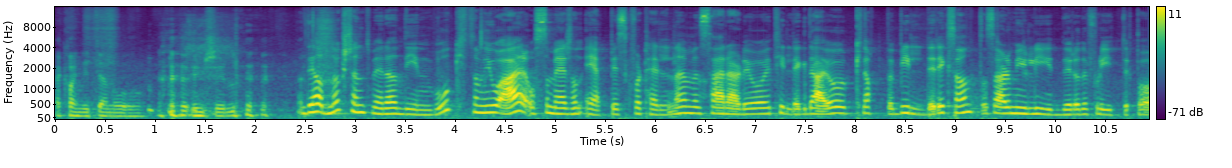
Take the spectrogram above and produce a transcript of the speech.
jeg kan ikke det nå. Unnskyld. De hadde nok skjønt mer av din bok, som jo er også mer sånn episk fortellende. Mens her er det jo i tillegg det er jo knappe bilder, ikke sant? og så er det mye lyder, og det flyter på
